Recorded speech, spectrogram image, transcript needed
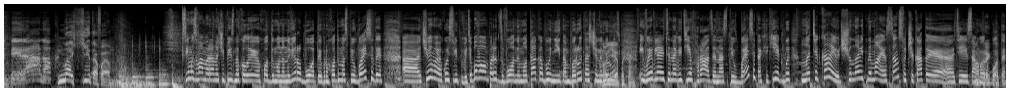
Епіранок на Ем. хітафем. Всі ми з вами рано чи пізно, коли ходимо на нові роботи, проходимо співбесіди, а, чуємо якусь відповідь. Або ми вам передзвонимо, так або ні, там беруть нас чи не Ну, беруть. є таке. І виявляється, навіть є фрази на співбесідах, які якби натякають, що навіть немає сенсу чекати е, тієї самої Наприклад? роботи.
